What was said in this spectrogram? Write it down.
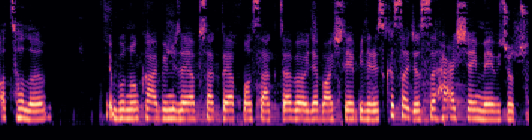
atalım bunu kalbimize yapsak da yapmasak da böyle başlayabiliriz. Kısacası her şey mevcut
